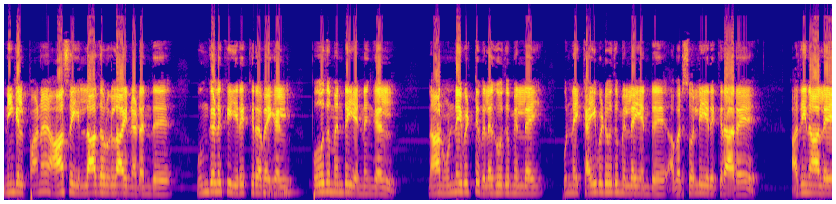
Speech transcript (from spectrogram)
நீங்கள் பண ஆசை இல்லாதவர்களாய் நடந்து உங்களுக்கு இருக்கிறவைகள் போதுமென்று எண்ணுங்கள். நான் உன்னை விட்டு விலகுவதுமில்லை உன்னை கைவிடுவதும் இல்லை என்று அவர் சொல்லியிருக்கிறாரே. அதனாலே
